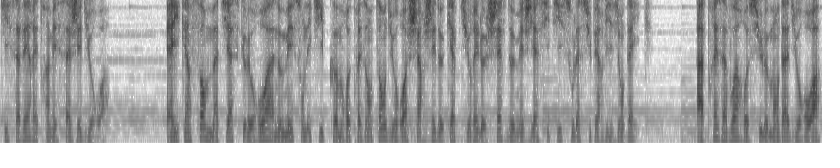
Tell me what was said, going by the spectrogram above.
qui s'avère être un messager du roi. Aik informe Mathias que le roi a nommé son équipe comme représentant du roi chargé de capturer le chef de Megia City sous la supervision d'Aik. Après avoir reçu le mandat du roi,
